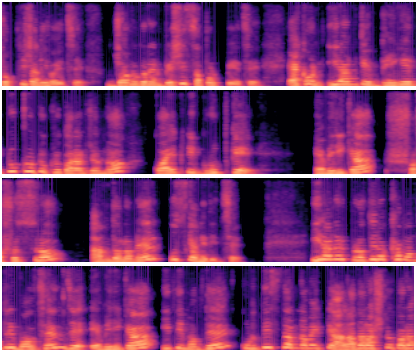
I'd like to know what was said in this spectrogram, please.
শক্তিশালী হয়েছে, জনগণের বেশি সাপোর্ট পেয়েছে। এখন ইরানকে ভেঙে টুকরো টুকরো করার জন্য কয়েকটি গ্রুপকে আমেরিকা সশস্ত্র আন্দোলনের উস্কানি দিচ্ছে। ইরানের প্রতিরক্ষা মন্ত্রী বলছেন যে আমেরিকা ইতিমধ্যে কুর্দিস্তান নামে একটি আলাদা রাষ্ট্র করা,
